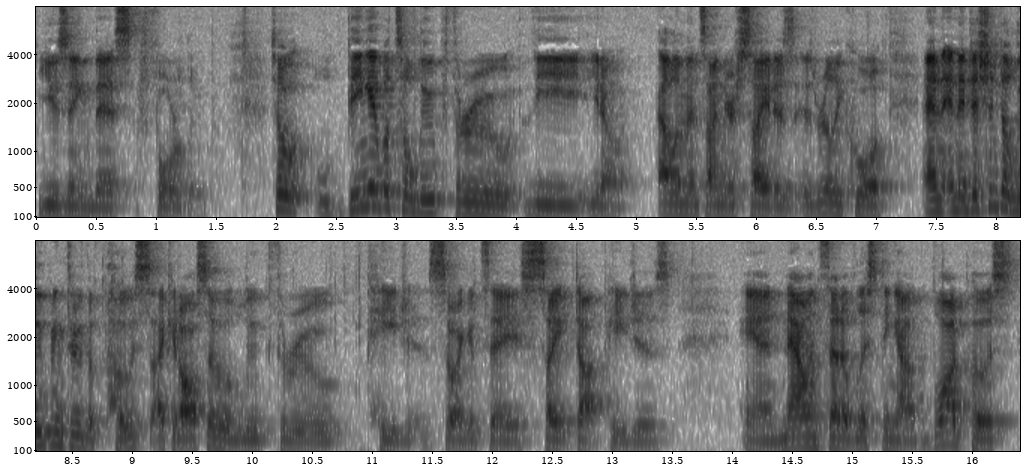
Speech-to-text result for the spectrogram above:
using this for loop. So being able to loop through the, you know, elements on your site is, is really cool. And in addition to looping through the posts, I could also loop through pages. So I could say site.pages. And now instead of listing out the blog posts,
